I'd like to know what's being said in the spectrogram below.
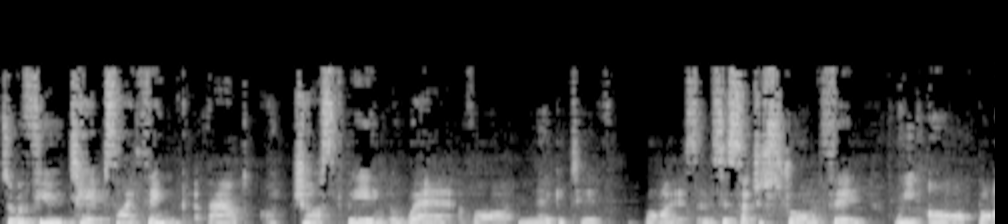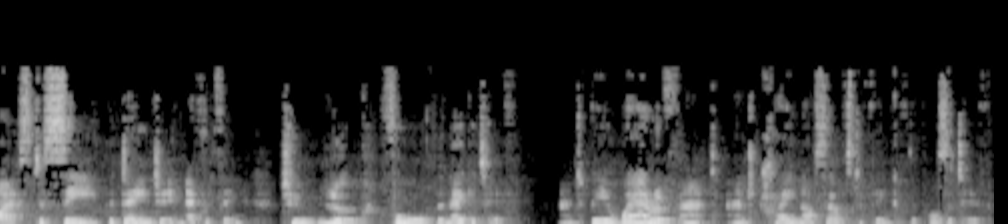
So a few tips I think about are just being aware of our negative bias. And this is such a strong thing. We are biased to see the danger in everything, to look for the negative and to be aware of that and train ourselves to think of the positive.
